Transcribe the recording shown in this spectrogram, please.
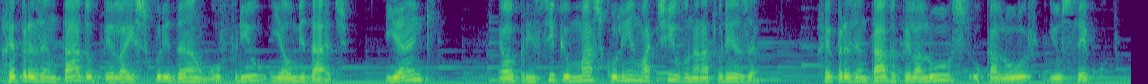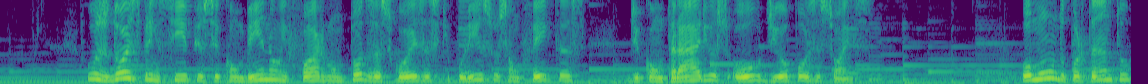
representado pela escuridão, o frio e a umidade. Yang é o princípio masculino ativo na natureza, representado pela luz, o calor e o seco. Os dois princípios se combinam e formam todas as coisas que por isso são feitas de contrários ou de oposições. O mundo, portanto,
